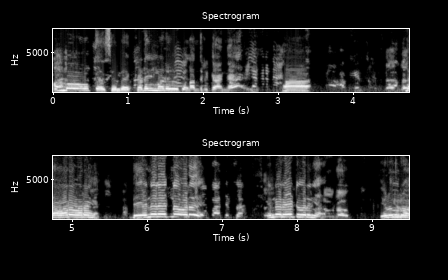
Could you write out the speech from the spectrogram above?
கும்பகோணத்தை சேர்ந்த கடை மாடுகள் கொண்டாந்துருக்காங்க. வர வரேங்க. இது என்ன ரேட்னா வருது? என்ன ரேட் வருங்க? எழுபது ரூபா.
